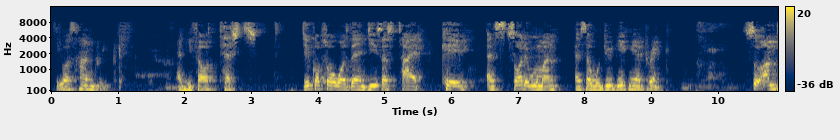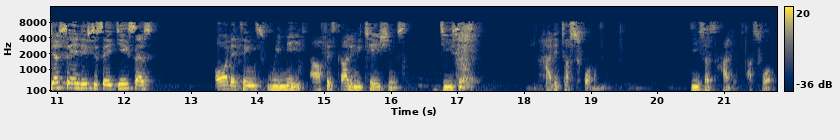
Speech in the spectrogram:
he was hungry and he felt thirst. Jacob's well was there and Jesus tired came and saw the woman and said, would you give me a drink? So I'm just saying this to say Jesus, all the things we need, our physical limitations, Jesus had it as well. Jesus had it as well.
